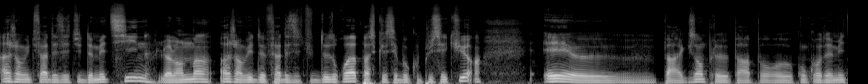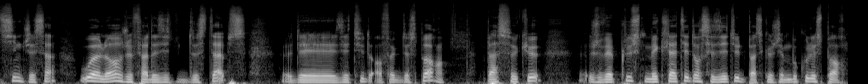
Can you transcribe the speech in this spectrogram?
Ah, j'ai envie de faire des études de médecine. Le lendemain, Ah, j'ai envie de faire des études de droit parce que c'est beaucoup plus sécure. Et euh, par exemple, par rapport au concours de médecine, j'ai ça. Ou alors, je vais faire des études de STAPS, euh, des études en fac de sport, parce que je vais plus m'éclater dans ces études parce que j'aime beaucoup le sport.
